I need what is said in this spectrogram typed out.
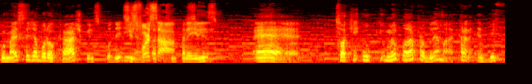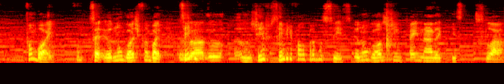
Por mais que seja burocrático, eles poderiam. Se esforçar, Só que, assim, pra sim. eles. É. Só que o, o meu maior problema, cara, é ver fanboy. Sério, eu não gosto de fanboy. Sempre, eu, eu sempre, sempre falo pra vocês, eu não gosto de entrar em nada que, sei lá,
